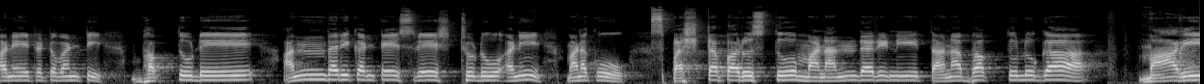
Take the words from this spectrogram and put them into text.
అనేటటువంటి భక్తుడే అందరికంటే శ్రేష్ఠుడు అని మనకు స్పష్టపరుస్తూ మనందరినీ తన భక్తులుగా మారి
